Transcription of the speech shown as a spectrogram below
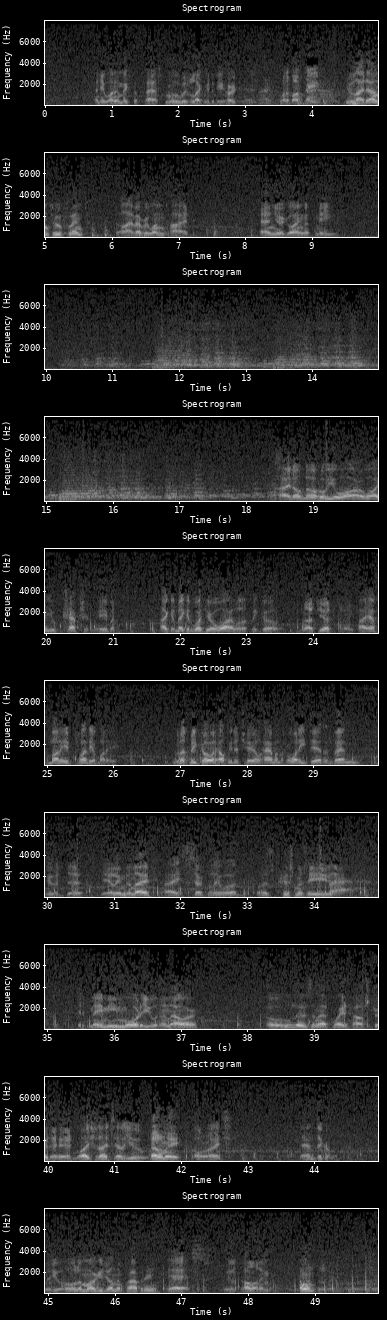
Anyone who makes a fast move is likely to be hurt. What about me? You lie down too, Flint. So I've everyone tied. And you're going with me. I don't know who you are or why you captured me, but I can make it worth your while to let me go. Not yet, Flint. I have money, plenty of money. You let me go and help me to jail Hammond for what he did, and then. You'd uh, jail him tonight? I certainly would. What is Christmas Eve? Ah. It may mean more to you in an hour. Oh, who lives in that White House straight ahead? Why should I tell you? Tell me. All right. Dan Dickerman. Do you hold a mortgage on the property? Yes. We'll call on him. Come on, Silver.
